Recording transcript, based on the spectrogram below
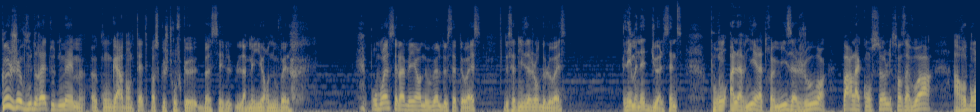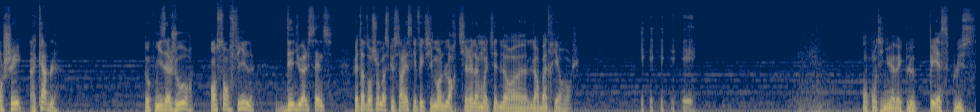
que je voudrais tout de même euh, qu'on garde en tête parce que je trouve que bah, c'est la meilleure nouvelle. Pour moi, c'est la meilleure nouvelle de cet OS, de cette mise à jour de l'OS. Les manettes DualSense pourront à l'avenir être mises à jour par la console sans avoir à rebrancher un câble. Donc mise à jour en sans fil des DualSense. Faites attention parce que ça risque effectivement de leur tirer la moitié de leur, euh, de leur batterie en revanche. On continue avec le PS Plus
